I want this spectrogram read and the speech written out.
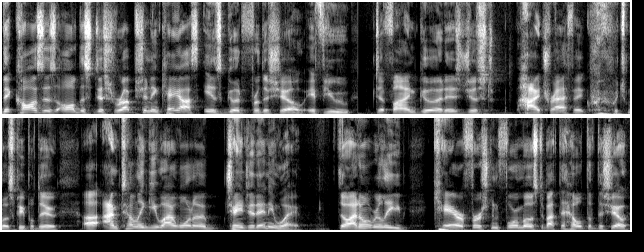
that causes all this disruption and chaos is good for the show. If you define good as just high traffic, which most people do, uh, I'm telling you, I want to change it anyway. So I don't really care first and foremost about the health of the show.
